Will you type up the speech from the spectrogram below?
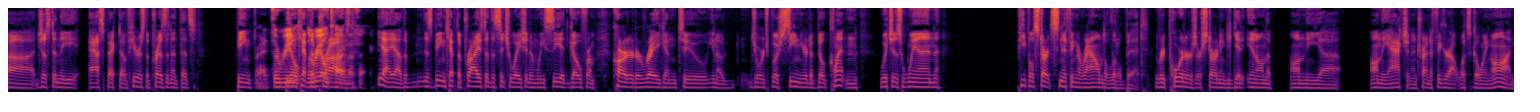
Uh, just in the aspect of here's the president that's being Right. The real kept the real time effect. yeah, yeah, the, is being kept apprised of the situation, and we see it go from Carter to Reagan to you know George Bush Senior to Bill Clinton, which is when people start sniffing around a little bit. Reporters are starting to get in on the on the uh, on the action and trying to figure out what's going on.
